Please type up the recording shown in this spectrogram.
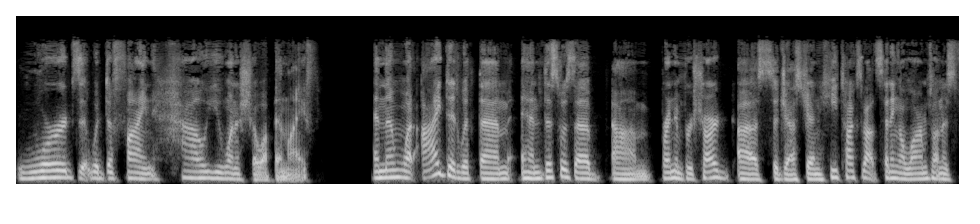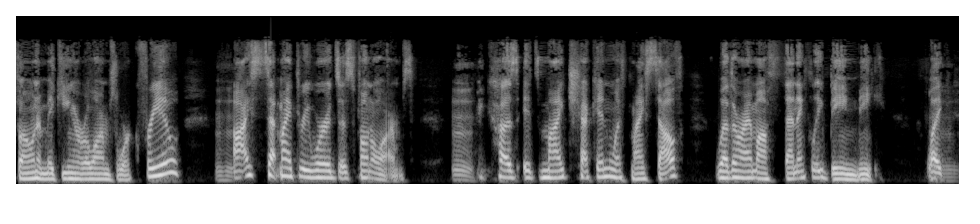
words that would define how you want to show up in life? And then what I did with them, and this was a um, Brendon Burchard uh, suggestion. He talks about setting alarms on his phone and making your alarms work for you. Mm-hmm. I set my three words as phone alarms mm. because it's my check in with myself, whether I'm authentically being me. Like mm.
